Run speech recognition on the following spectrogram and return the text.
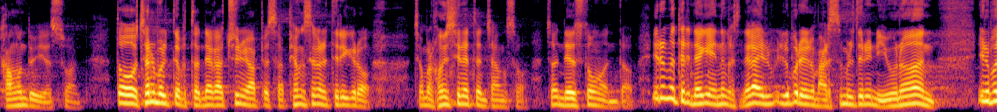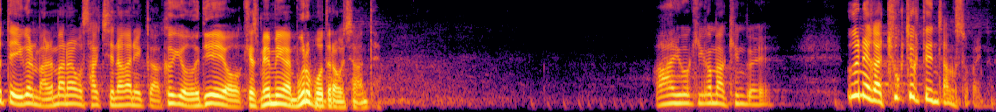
강원도 예수원, 또 젊을 때부터 내가 주님 앞에서 평생을 드리기로 정말 헌신했던 장소, 저 내수동 언덕 이런 것들이 내게 있는 것이 내가 일부러 이렇게 말씀을 드린 이유는 일부 때 이걸 말만 하고 싹 지나가니까 그게 어디예요? 계속 몇 명이 물어보더라고 저한테. 아 이거 기가 막힌 거예요. 은혜가 축적된 장소가 있는 거예요.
